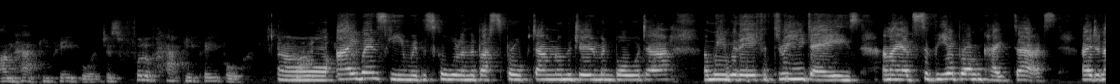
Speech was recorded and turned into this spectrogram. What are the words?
unhappy people. It's just full of happy people. Oh, I went skiing with the school and the bus broke down on the German border and we were there for three days and I had severe bronchitis. I had an,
